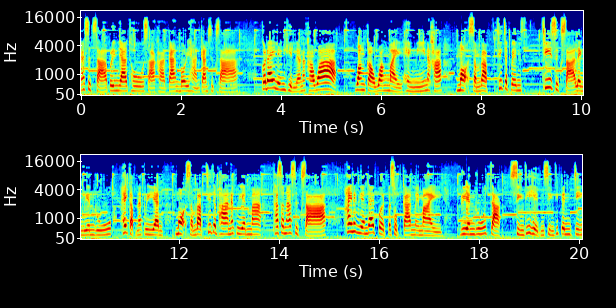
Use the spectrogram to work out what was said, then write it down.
นักศึกษาปริญญาโทสาขาการบริหารการศึกษา ก็ได้เล็งเห็นแล้วนะคะว่า วังเก่าวังใหม่แห่งนี้นะคะ เหมาะสำหรับที่จะเป็นที่ศึกษาแหล่งเรียนรู้ให้กับนักเรียน เหมาะสำหรับที่จะพานักเรียนมาทัศนศึกษา ให้นักเรียนได้เปิดประสบการณ์ใหม่ ๆ เรียนรู้จากสิ่งที่เห็นสิ่งที่เป็นจริง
